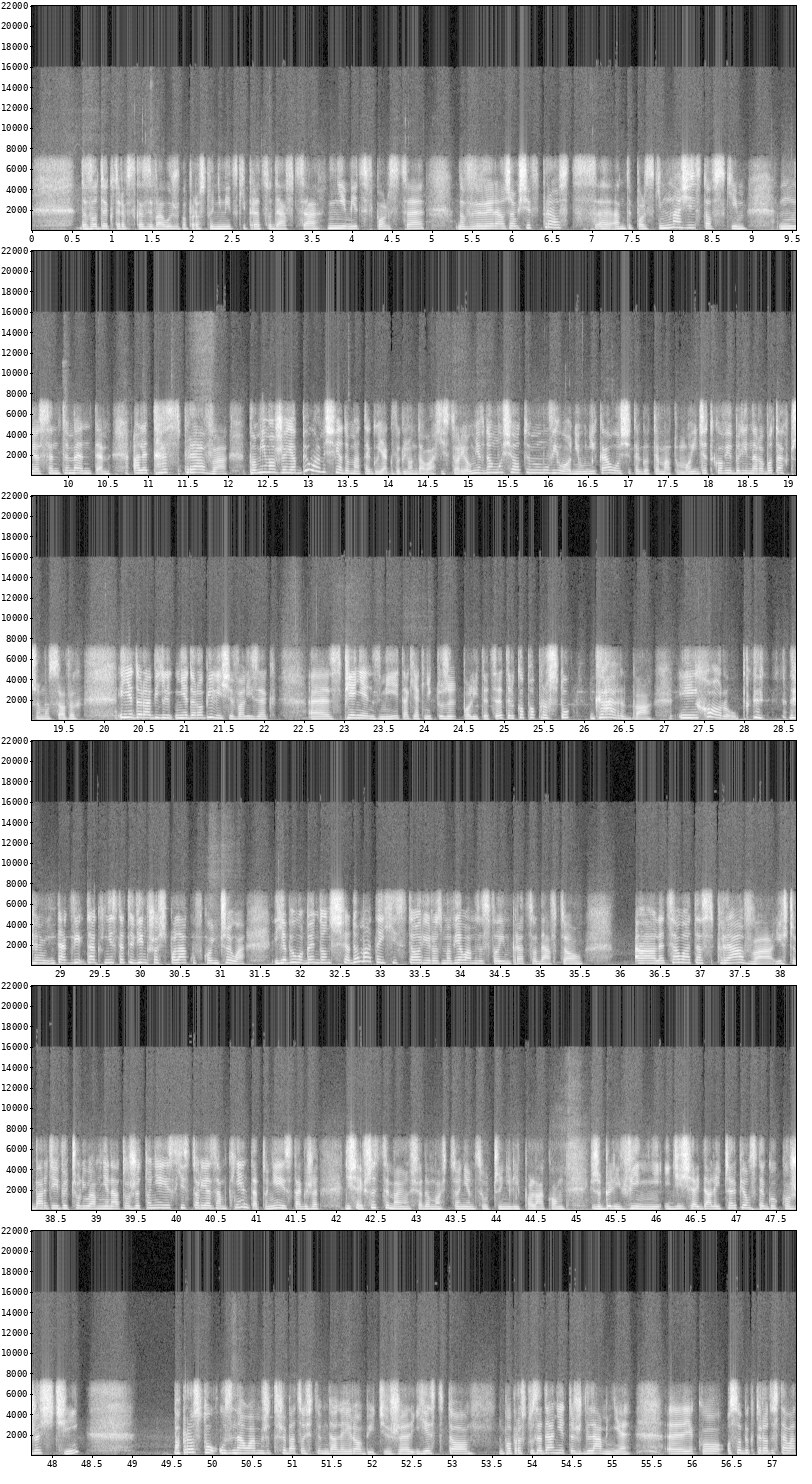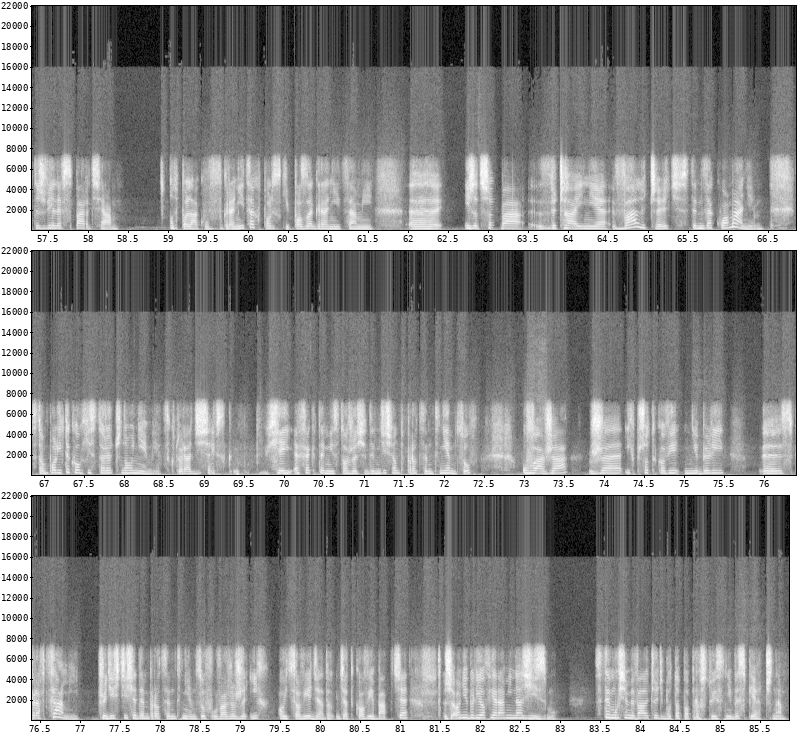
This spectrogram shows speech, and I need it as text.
Dowody, które wskazywały, że po prostu niemiecki pracodawca, Niemiec w Polsce, no, wyrażał się wprost z e, antypolskim, nazistowskim mm, sentymentem. Ale ta sprawa, pomimo, że ja byłam świadoma tego, jak wyglądała historia, u mnie w domu się o tym mówiło, nie unikało się tego tematu. Moi dziadkowie byli na robotach przymusowych i nie dorobili, nie dorobili się walizek e, z pieniędzmi, tak jak niektórzy politycy tylko po prostu garba i chorób. I tak, tak niestety większość Polaków kończyła. Ja było, będąc świadoma tej historii, rozmawiałam ze swoim pracodawcą, ale cała ta sprawa jeszcze bardziej wyczuliła mnie na to, że to nie jest historia zamknięta. To nie jest tak, że dzisiaj wszyscy mają świadomość, co Niemcy uczynili Polakom, że byli winni i dzisiaj dalej czerpią z tego korzyści po prostu uznałam, że trzeba coś z tym dalej robić, że jest to po prostu zadanie też dla mnie, e, jako osoby, która dostała też wiele wsparcia od Polaków w granicach Polski, poza granicami. E, i że trzeba zwyczajnie walczyć z tym zakłamaniem, z tą polityką historyczną Niemiec, która dzisiaj jej efektem jest to, że 70% Niemców uważa, że ich przodkowie nie byli y, sprawcami 37% Niemców uważa, że ich ojcowie, dziadkowie, babcie, że oni byli ofiarami nazizmu. Z tym musimy walczyć, bo to po prostu jest niebezpieczne.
